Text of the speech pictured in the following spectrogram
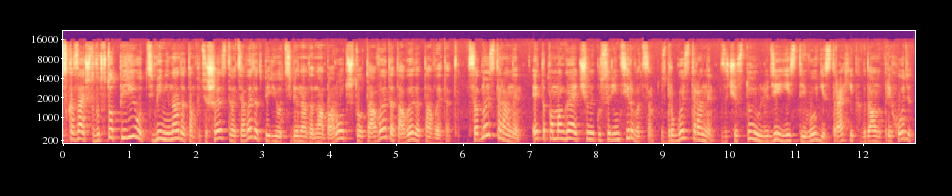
сказать, что вот в тот период тебе не надо там путешествовать, а в этот период тебе надо наоборот что-то, а в этот, а в этот, а в этот. С одной стороны, это помогает человеку сориентироваться. С другой стороны, зачастую у людей есть тревоги, страхи. Когда он приходит,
